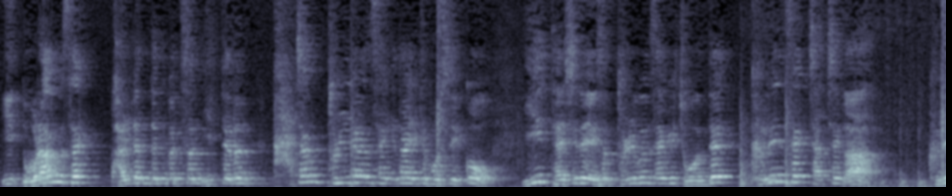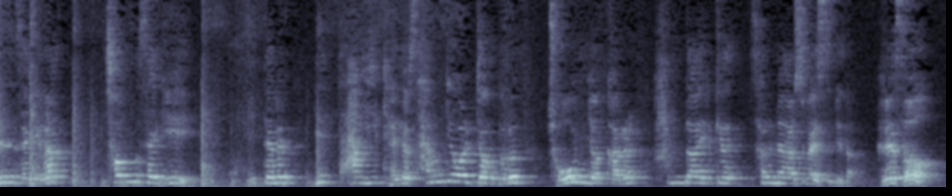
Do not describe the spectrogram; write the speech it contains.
이 노란색 관련된 것은 이때는 가장 불리한 색이다 이렇게 볼 수 있고 이 대신에 여기서 붉은색이 좋은데 그린색 자체가 그린색이나 청색이 이때는 이 딱 이 계절 3개월 정도는 좋은 역할을 한다 이렇게 설명할 수가 있습니다. 그래서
